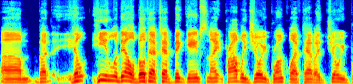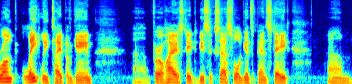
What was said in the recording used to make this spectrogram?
Um, but he'll he and Liddell both have to have big games tonight, and probably Joey Brunk will have to have a Joey Brunk lately type of game uh, for Ohio State to be successful against Penn State. Um,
